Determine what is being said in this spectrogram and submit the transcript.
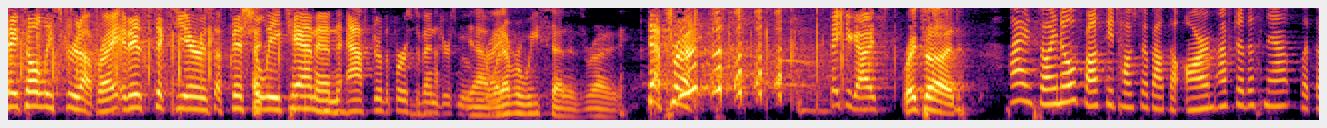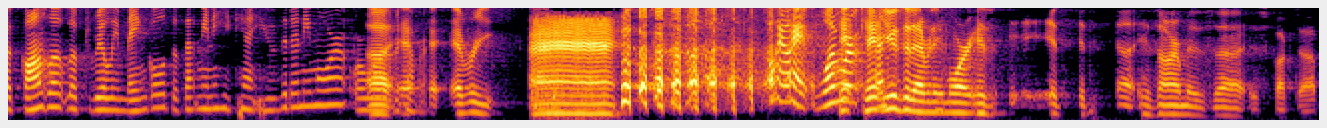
they totally screwed up, right? It is six years officially canon after the first Avengers movie, yeah, right? whatever we said is right. That's right. Thank you, guys. Right side. Hi, so I know Frosty talked about the arm after the snap, but the gauntlet looked really mangled. Does that mean he can't use it anymore, or will Uh, it recover? e- e- every okay, okay, one more. can't, can't and- use it anymore. His it's it's uh, his arm is uh, is fucked up,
